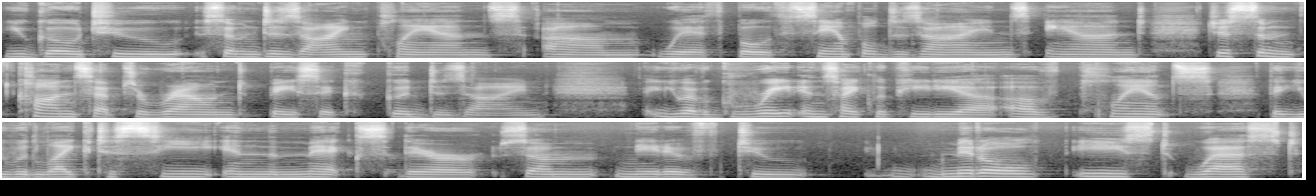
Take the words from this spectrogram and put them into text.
You go to some design plans um, with both sample designs and just some concepts around basic good design. You have a great encyclopedia of plants that you would like to see in the mix. There are some native to Middle, East, West,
